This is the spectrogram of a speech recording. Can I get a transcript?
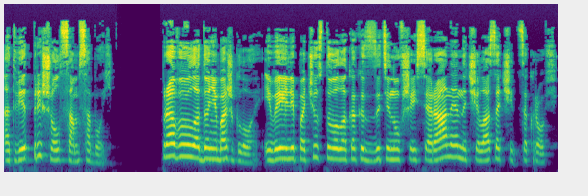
Ответ пришел сам собой. Правую ладонь обожгло, и Вейли почувствовала, как из затянувшейся раны начала сочиться кровь.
